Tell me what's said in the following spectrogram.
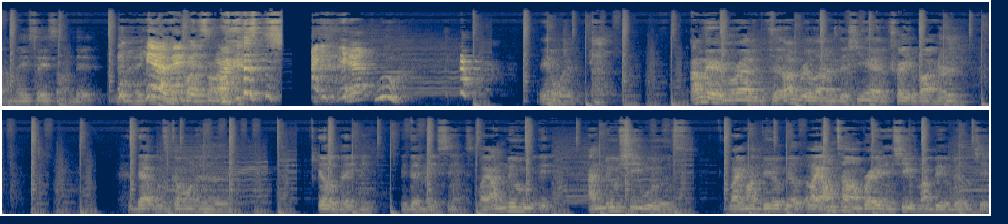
I may say something that Yeah, maybe Anyway, I married Mariah because I realized that she had a trait about her that was going to elevate me, if that makes sense. Like I knew it, I knew she was like my Bill Bill. Like I'm Tom Brady and she was my Bill Belichick.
